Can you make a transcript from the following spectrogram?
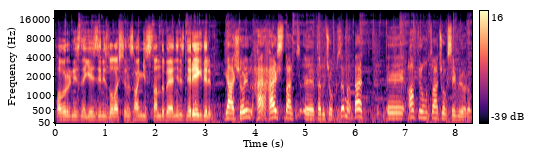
favoriniz ne? Gezdiğiniz, dolaştığınız hangi standı beğendiniz? Nereye gidelim? Ya şöyle her, her stand e, tabii çok güzel ama ben e, Afyon mutfağını çok seviyorum.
